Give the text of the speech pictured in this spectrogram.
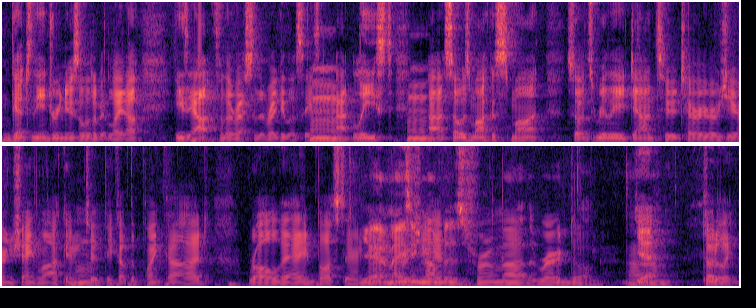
We'll get to the injury news a little bit later. He's out for the rest of the regular season, Hmm. at least. Uh, so is Marcus Smart. So it's really down to Terry Rozier and Shane Larkin to pick up the point guard role there in Boston. Hmm. Yeah, amazing Rozier- numbers from uh, the Road Dog. yeah, Um, totally.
